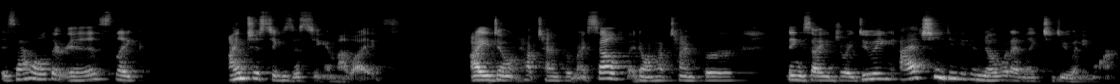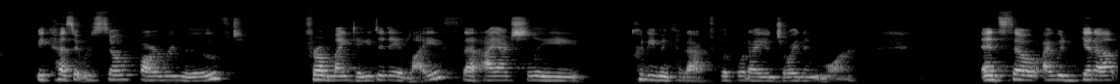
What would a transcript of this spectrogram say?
is that all there is? Like, I'm just existing in my life. I don't have time for myself. I don't have time for things I enjoy doing. I actually didn't even know what I like to do anymore because it was so far removed from my day to day life that I actually couldn't even connect with what I enjoyed anymore. And so I would get up,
